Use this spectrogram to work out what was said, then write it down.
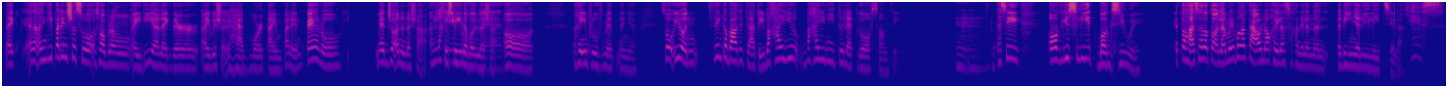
Like uh, hindi pa rin siya so, sobrang idea like there I wish I had more time pa rin pero medyo ano na siya. Ang laking sustainable na siya. Oo. Laking improvement na niya. So yun, think about it that way. Baka you baka you need to let go of something. Mm-mm. Kasi, obviously, it bugs you eh. Ito ha, sa totoo lang, may mga tao na okay lang sa kanila na perennially late sila. Yes.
